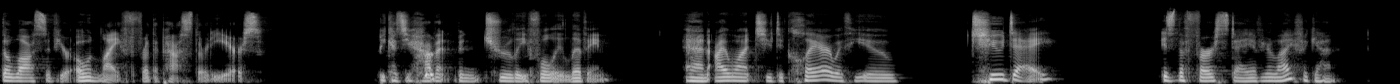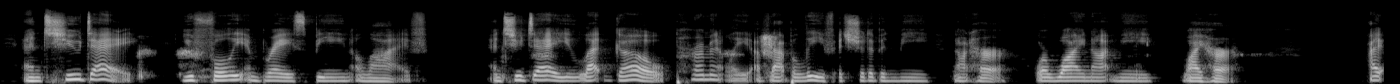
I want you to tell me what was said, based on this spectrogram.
the loss of your own life for the past 30 years because you haven't been truly fully living. And I want to declare with you today is the first day of your life again. And today you fully embrace being alive. And today you let go permanently of that belief. It should have been me, not her. Or why not me? Why her? I,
